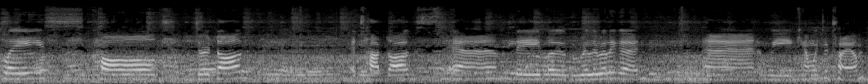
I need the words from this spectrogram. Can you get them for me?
Place called Dirt Dog. It's hot dogs and they look really really good and we can't wait to try them.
